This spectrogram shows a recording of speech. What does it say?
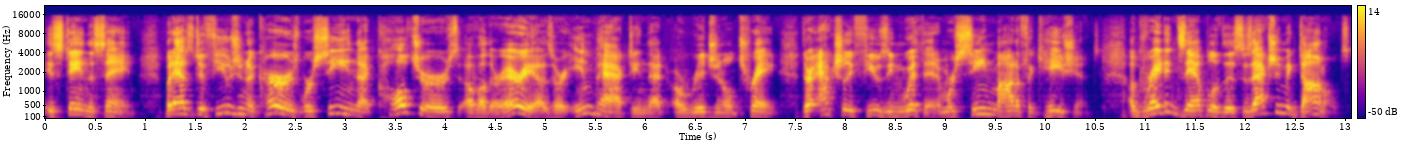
is staying the same. But as diffusion occurs, we're seeing that cultures of other areas are impacting that original trait. They're actually fusing with it, and we're seeing modifications. A great example of this is actually McDonald's.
